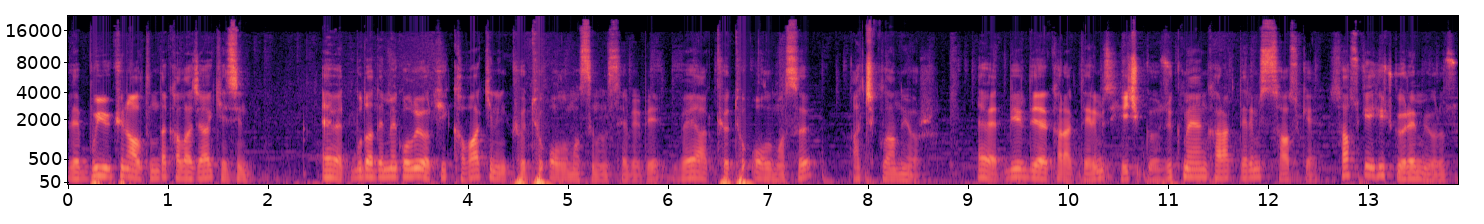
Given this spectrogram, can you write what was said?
Ve bu yükün altında kalacağı kesin. Evet bu da demek oluyor ki Kawaki'nin kötü olmasının sebebi veya kötü olması açıklanıyor. Evet bir diğer karakterimiz hiç gözükmeyen karakterimiz Sasuke. Sasuke'yi hiç göremiyoruz.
